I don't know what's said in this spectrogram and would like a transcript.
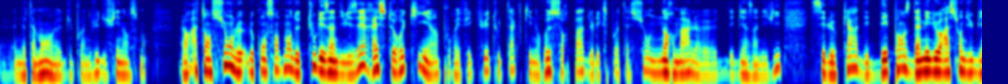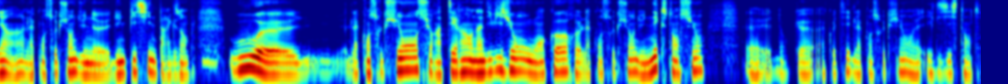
euh, notamment euh, du point de vue du financement. Alors attention, le, consentement de tous les indivisaires reste requis hein, pour effectuer tout acte qui ne ressort pas de l'exploitation normale euh, des biens indivis. C'est le cas des dépenses d'amélioration du bien, hein, la construction d'une piscine par exemple, mmh. ou euh, la construction sur un terrain en indivision, ou encore euh, la construction d'une extension donc, à côté de la construction existante.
